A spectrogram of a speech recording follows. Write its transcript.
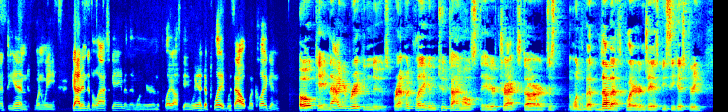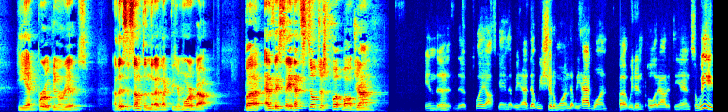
at the end when we got into the last game, and then when we were in the playoff game, we had to play without McClagen. Okay, now you're breaking news. Brent McClagen, two-time All-Stater, track star, just one of the best, the best player in JSPC history. He had broken ribs. Now this is something that I'd like to hear more about. But as they say, that's still just football, John. in the hmm. the playoff game that we had that we should have won that we had won but we didn't pull it out at the end so we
